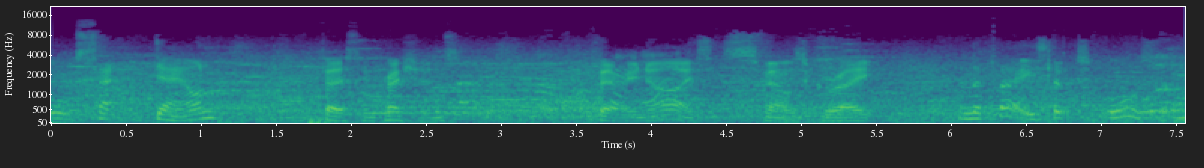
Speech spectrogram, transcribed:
all sat down. First impressions, very nice. It smells great. And the place looks awesome.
